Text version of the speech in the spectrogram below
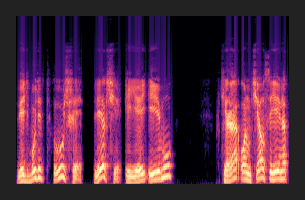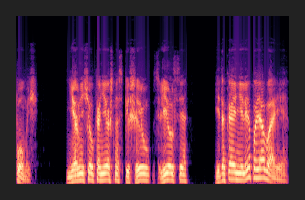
Ведь будет лучше, легче и ей, и ему. Вчера он мчался ей на помощь. Нервничал, конечно, спешил, злился. И такая нелепая авария.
